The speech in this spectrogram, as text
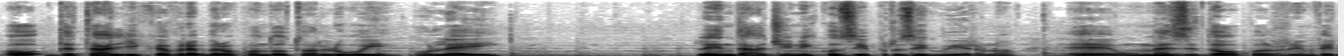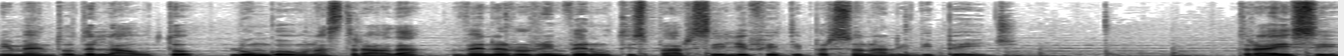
O dettagli che avrebbero condotto a lui o lei? Le indagini così proseguirono e un mese dopo il rinvenimento dell'auto, lungo una strada, vennero rinvenuti sparsi gli effetti personali di Page. Tra essi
